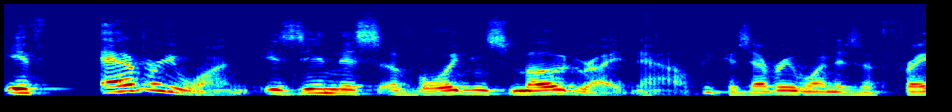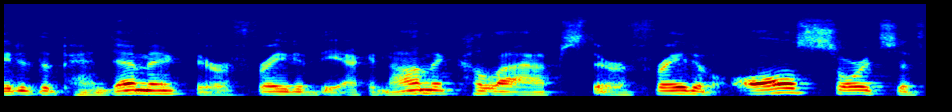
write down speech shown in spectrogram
If everyone is in this avoidance mode right now because everyone is afraid of the pandemic. They're afraid of the economic collapse. They're afraid of all sorts of,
